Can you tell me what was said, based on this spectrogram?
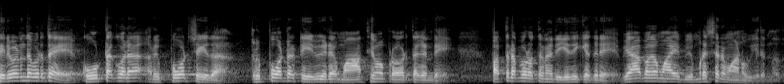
തിരുവനന്തപുരത്തെ കൂട്ടക്കൊല റിപ്പോർട്ട് ചെയ്ത റിപ്പോർട്ടർ ടി വിയുടെ മാധ്യമപ്രവർത്തകന്റെ പത്രപ്രവർത്തന രീതിക്കെതിരെ വ്യാപകമായ വിമർശനമാണ് ഉയരുന്നത്.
